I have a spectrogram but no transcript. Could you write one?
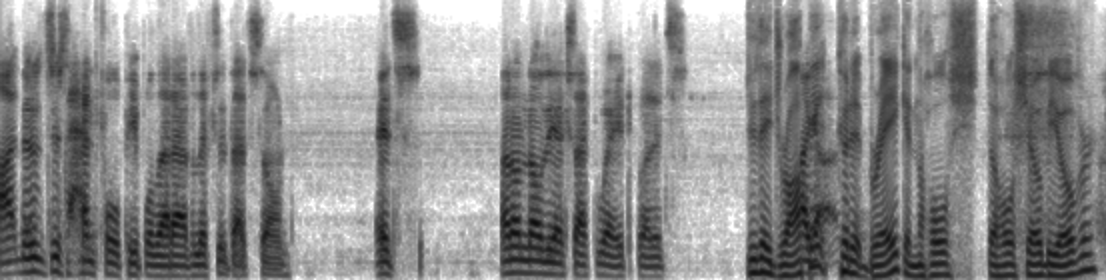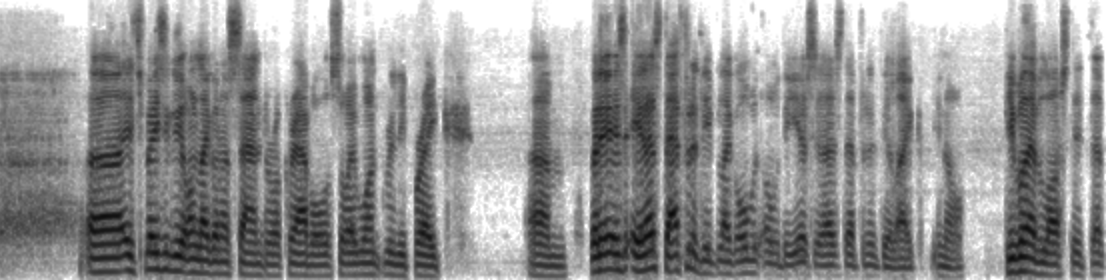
uh, there's just a handful of people that have lifted that stone. It's, I don't know the exact weight, but it's. Do they drop I it? got- Could it break and the whole sh- the whole show be over? Uh, it's basically on like on a sand or a gravel, so it won't really break. Um, but it is. It has definitely like over over the years. It has definitely like you know, people have lost it. that,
